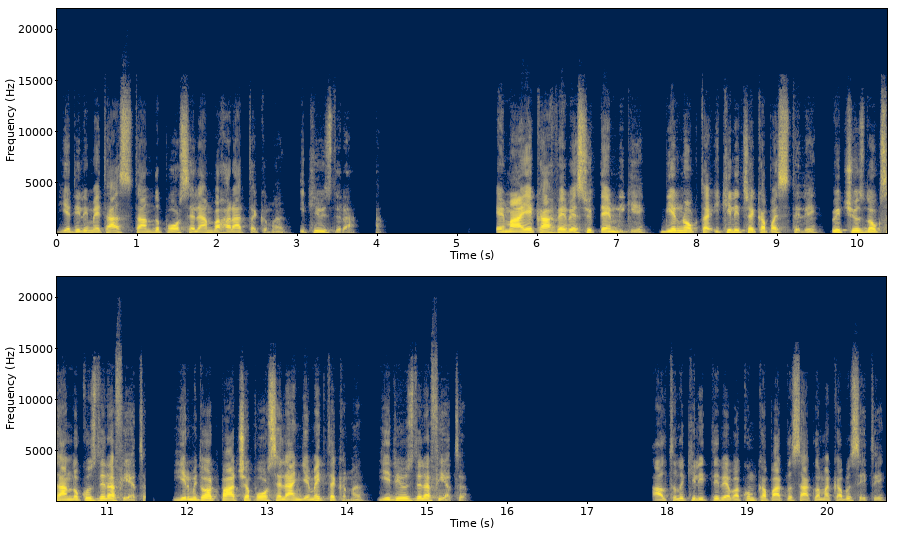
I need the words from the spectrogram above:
Yedili metal standlı porselen baharat takımı 200 lira. Emaye kahve ve süt demligi 1.2 litre kapasiteli 399 lira fiyatı. 24 parça porselen yemek takımı 700 lira fiyatı. Altılı kilitli ve vakum kapaklı saklama kabı seti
